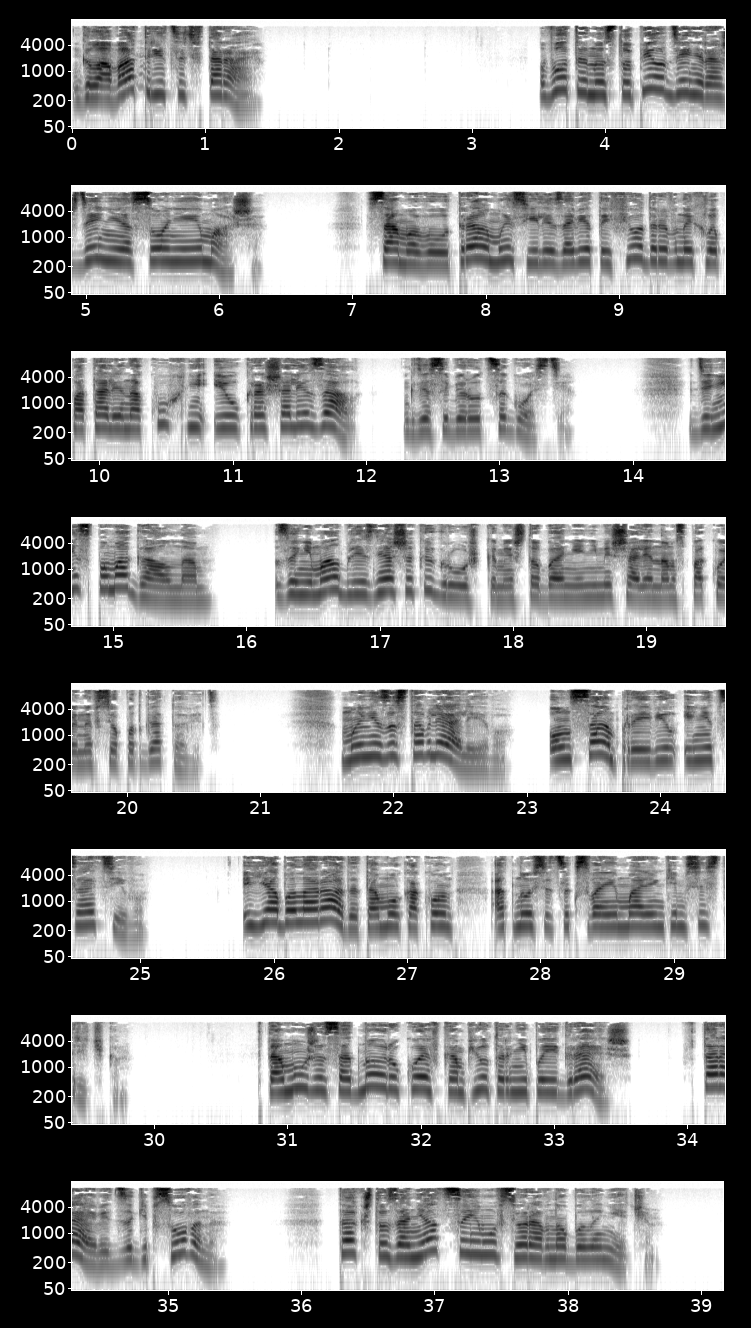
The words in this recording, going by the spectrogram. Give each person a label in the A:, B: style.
A: Глава 32. Вот и наступил день рождения Сони и Маши. С самого утра мы с Елизаветой Федоровной хлопотали на кухне и украшали зал, где соберутся гости. Денис помогал нам, занимал близняшек игрушками, чтобы они не мешали нам спокойно все подготовить. Мы не заставляли его, он сам проявил инициативу. И я была рада тому, как он относится к своим маленьким сестричкам. К тому же с одной рукой в компьютер не поиграешь, вторая ведь загипсована. Так что заняться ему все равно было нечем.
